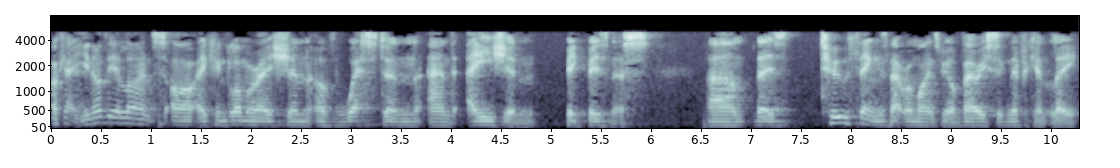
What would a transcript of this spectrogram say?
Okay, you know the Alliance are a conglomeration of Western and Asian big business. Um, there's two things that reminds me of very significantly,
